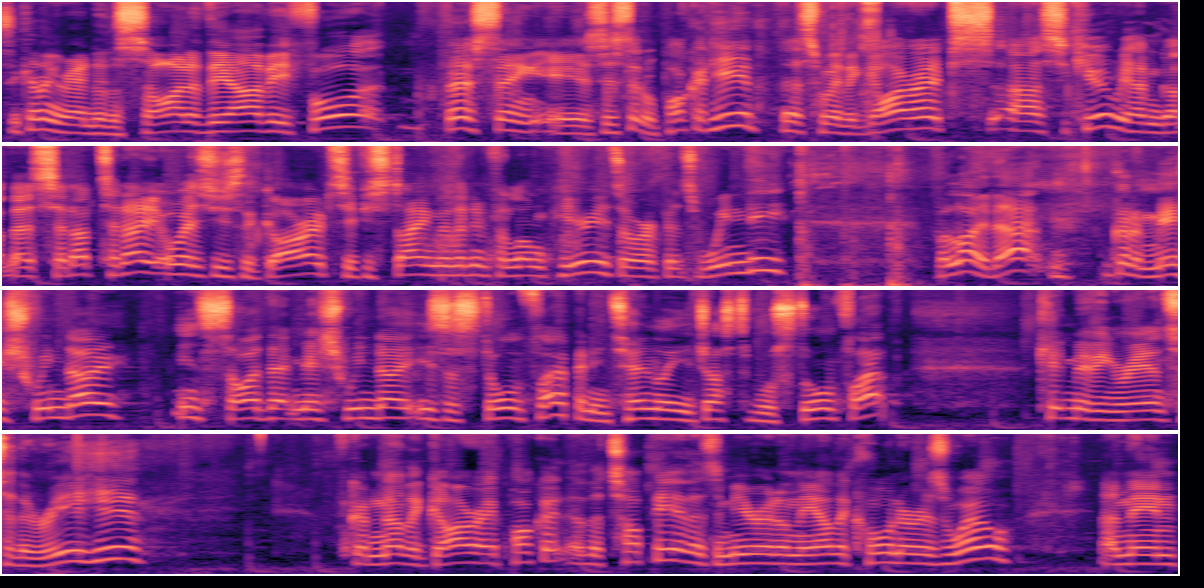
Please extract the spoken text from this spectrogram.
So coming around to the side of the RV4, first thing is this little pocket here. That's where the guy ropes are secured. We haven't got that set up today. Always use the guy ropes if you're staying with it in for long periods or if it's windy. Below that, we've got a mesh window. Inside that mesh window is a storm flap, an internally adjustable storm flap. Keep moving around to the rear here. We've got another guy rope pocket at the top here. There's a mirror on the other corner as well and then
